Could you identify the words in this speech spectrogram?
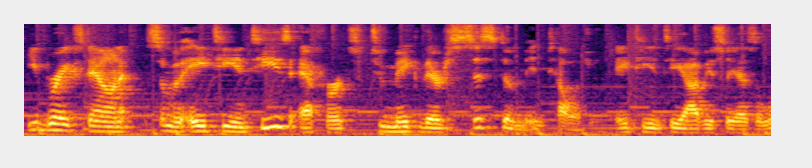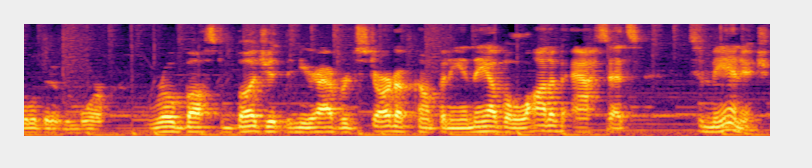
he breaks down some of AT&T's efforts to make their system intelligent. AT&T obviously has a little bit of a more robust budget than your average startup company, and they have a lot of assets to manage.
